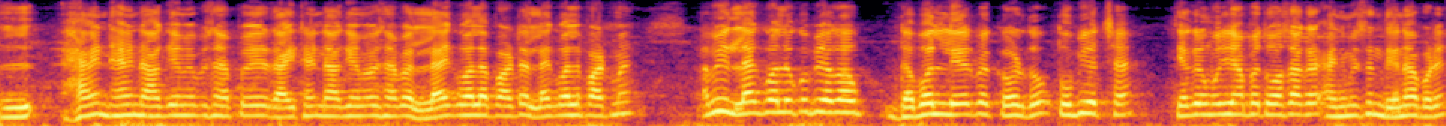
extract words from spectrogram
हैंड हैंड आगे मेरे पास यहाँ पे राइट हैंड आगे मेरे पास यहाँ पे लेग वाला पार्ट है लेग वाले पार्ट में। अभी लेग वाले को भी अगर डबल लेयर पे कर दो तो भी अच्छा है कि अगर मुझे यहाँ पे थोड़ा सा अगर एनिमेशन देना पड़े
